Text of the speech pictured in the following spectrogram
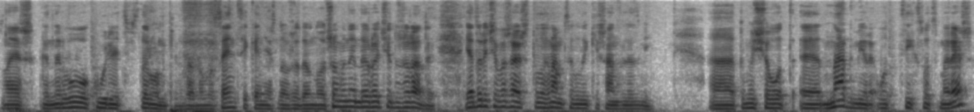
знаєш, нервово курять в сторонки в даному сенсі, звісно, вже давно. Що мене, до речі, дуже радує. Я, до речі, вважаю, що Телеграм це великий шанс для ЗМІ. Е, тому що от е, надмір от цих соцмереж,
